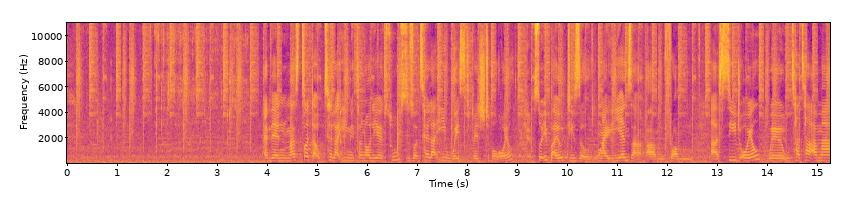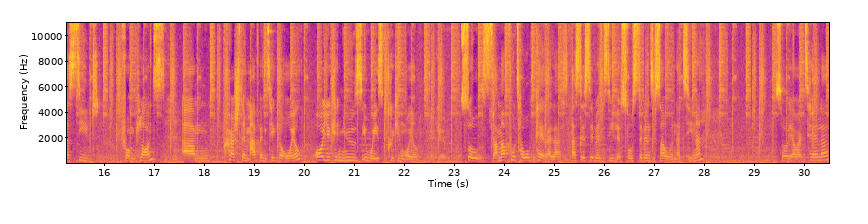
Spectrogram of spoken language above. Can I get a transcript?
And then masiceda ukuthela i-methanol yethu sizothela i-waste vegetable oil. Okay. So i-biodiesel ungayenza um, from uh, seed oil where uthatha ama-seed from plants, um, crush them up and take the oil, or you can use i-waste cooking oil. okay So samafutha wokupheka la asesebenzile so sebenzisa wona thina. So uyawathela.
